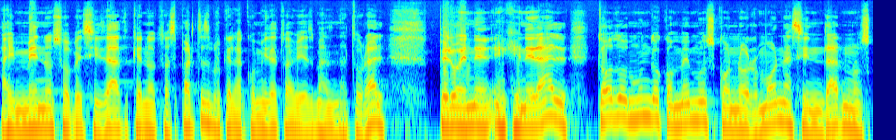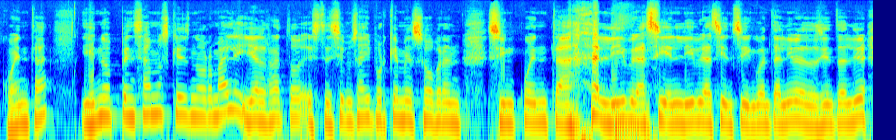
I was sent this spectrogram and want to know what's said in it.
hay menos obesidad que en otras partes porque la comida todavía es más natural. Pero en, en general todo el mundo comemos con hormonas sin dar darnos cuenta y no pensamos que es normal y al rato este, decimos, ay, ¿por qué me sobran 50 libras, 100 libras, 150 libras, 200 libras?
